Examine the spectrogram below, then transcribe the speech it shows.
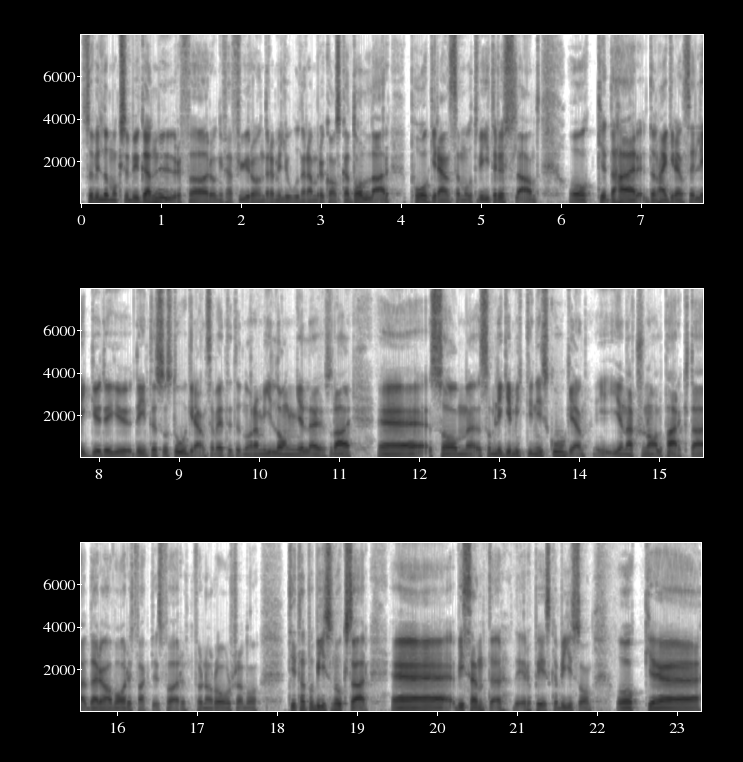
så vill de också bygga en mur för ungefär 400 miljoner amerikanska dollar på gränsen mot Vitryssland. Och det här, den här gränsen ligger ju, det är ju det är inte så stor gräns, jag vet inte, några mil lång eller sådär, eh, som, som ligger mitt inne i skogen i, i, en nationalpark där, där jag har varit faktiskt för, för några år sedan och tittat på bisonoxar eh, vid Center, det europeiska bison. Och eh,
